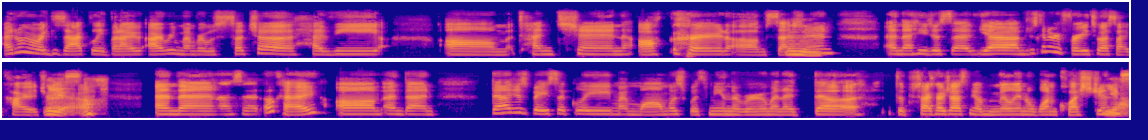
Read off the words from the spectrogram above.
i don't remember exactly but i i remember it was such a heavy um tension awkward um session mm-hmm and then he just said, Yeah, I'm just going to refer you to a psychiatrist. Yeah. And then I said, Okay. Um, and then then I just basically my mom was with me in the room and I, the the psychiatrist asked me a million and one questions. Yeah.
